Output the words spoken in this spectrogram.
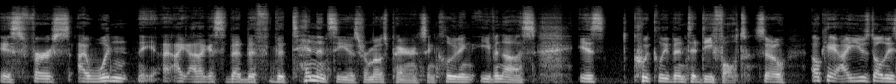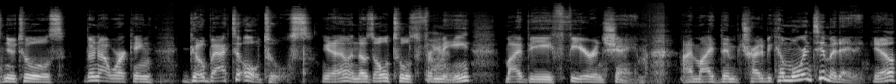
is first I wouldn't. I, I said that the the tendency is for most parents, including even us, is quickly then to default. So okay, I used all these new tools. They're not working. Go back to old tools, you know. And those old tools for Yeah. me might be fear and shame. I might then try to become more intimidating. You know,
